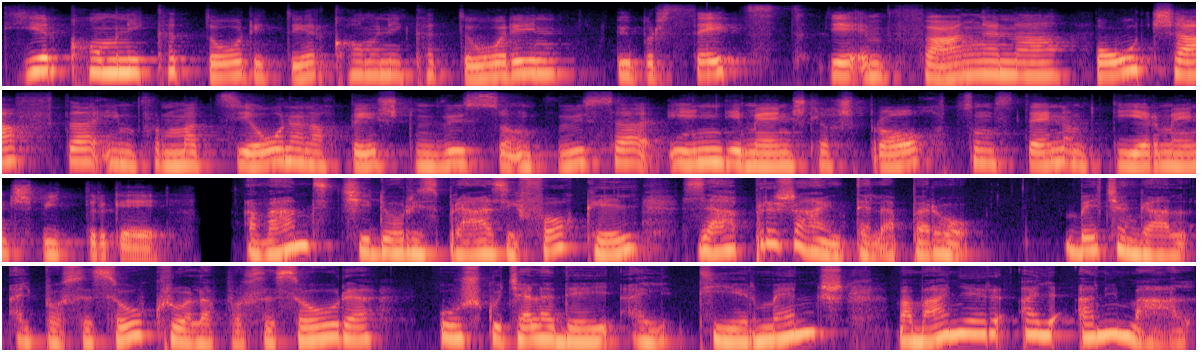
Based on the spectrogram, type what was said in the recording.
Tierkommunikator, die Tierkommunikatorin übersetzt die empfangenen Botschaften, Informationen nach bestem Wissen und Gewissen in die menschliche Sprache, um es dann am Tiermensch weiterzugeben. Avanti ci Doris Brasi Fokel sa presente la però. Becengal al possessor cru la possessora, uscucella dei al tiermensch, ma manier al animal.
